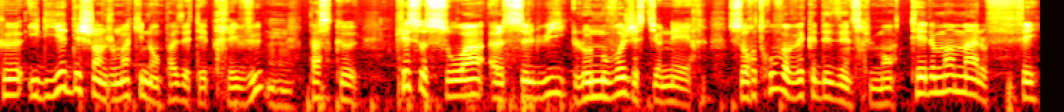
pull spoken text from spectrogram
qu'il y ait des changements qui n'ont pas été prévus parce que que ce soit euh, celui, le nouveau gestionnaire, se retrouve avec des instruments tellement mal faits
